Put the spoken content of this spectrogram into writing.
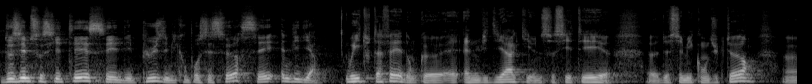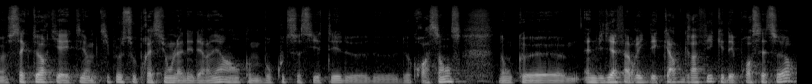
Deuxième société, c'est des puces, des microprocesseurs, c'est Nvidia. Oui, tout à fait. Donc Nvidia, qui est une société de semi-conducteurs, un secteur qui a été un petit peu sous pression l'année dernière, hein, comme beaucoup de sociétés de, croissance. Donc Nvidia fabrique des cartes graphiques et des processeurs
